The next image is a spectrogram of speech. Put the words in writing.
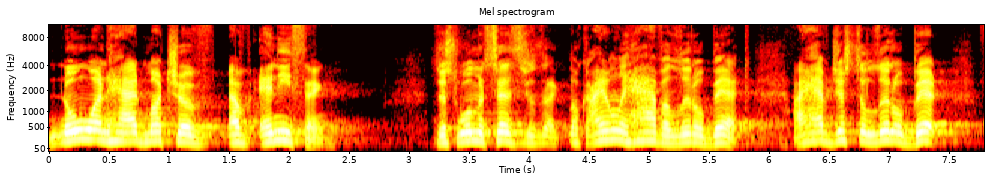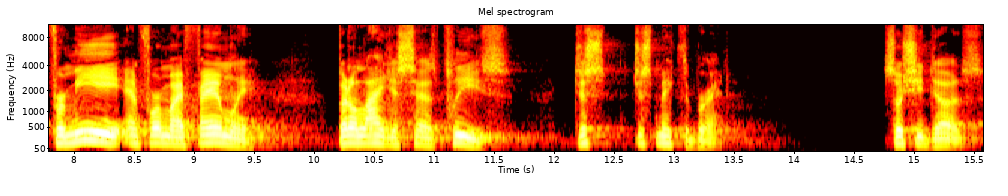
No one had much of, of anything. This woman says, she's like, Look, I only have a little bit. I have just a little bit for me and for my family. But Elijah says, Please, just, just make the bread. So she does.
